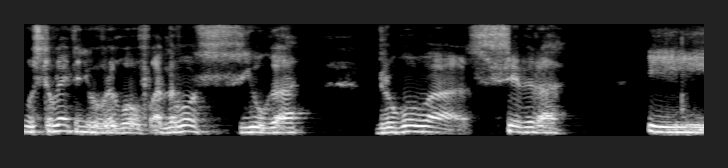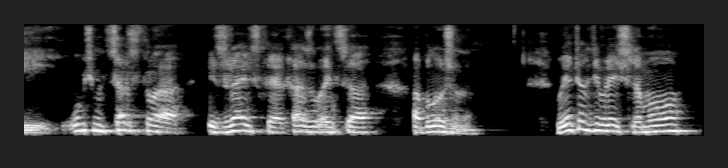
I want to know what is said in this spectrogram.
выставляет на него врагов. Одного с юга, другого с севера. И, в общем, царство израильское оказывается обложенным. В этом еврей Шламо,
